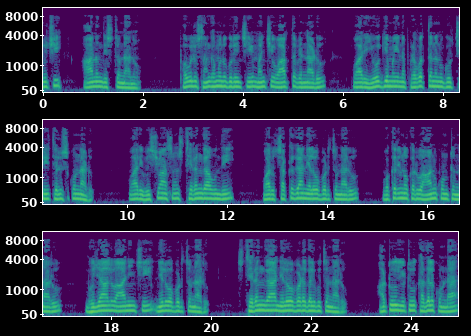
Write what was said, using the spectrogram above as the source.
చూచి ఆనందిస్తున్నాను. పౌలు సంఘమును గురించి మంచి వార్త విన్నాడు. వారి యోగ్యమైన ప్రవర్తనను గూర్చి తెలుసుకున్నాడు. వారి విశ్వాసం స్థిరంగా ఉంది. వారు చక్కగా నిలవబడుతున్నారు ఒకరినొకరు ఆనుకుంటున్నారు భుజాలు ఆనించి నిలువబడుతున్నారు స్థిరంగా నిలవబడగలుగుతున్నారు. అటూ ఇటూ కదలకుండా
